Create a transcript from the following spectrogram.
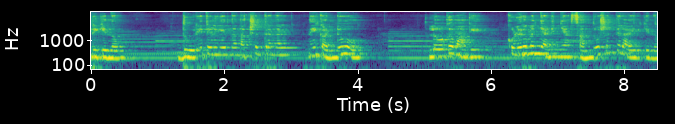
വന്നെത്തിയിരിക്കുന്നു ദൂരെ തെളിയുന്ന നക്ഷത്രങ്ങൾ നീ കണ്ടുവോ? ലോകമാകെ കുളിർമഞ്ഞണിഞ്ഞ സന്തോഷത്തിലായിരിക്കുന്നു.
